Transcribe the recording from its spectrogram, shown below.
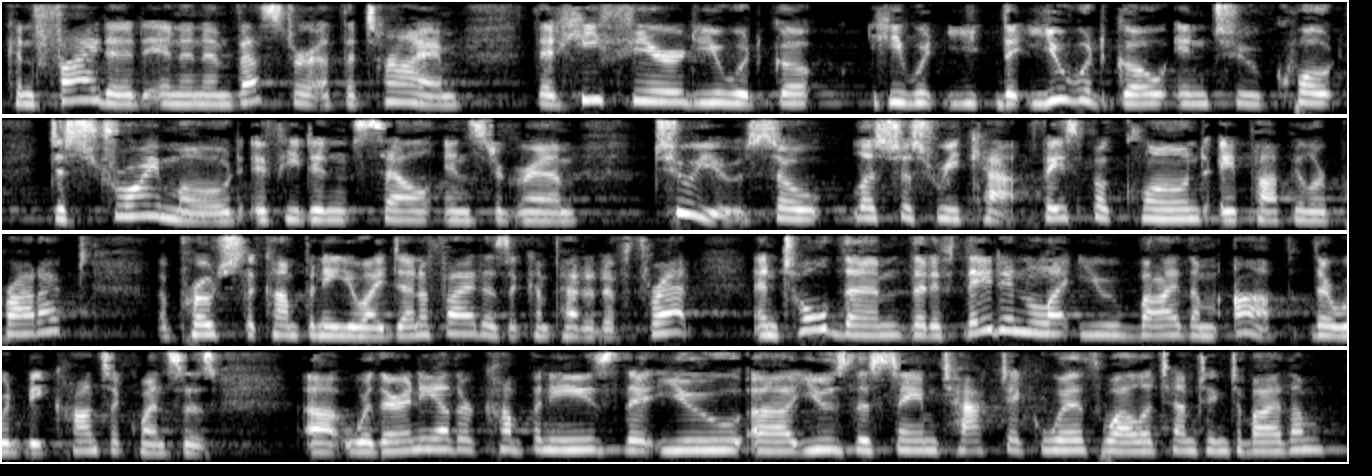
confided in an investor at the time that he feared you would go, he would, that you would go into, quote, destroy mode if he didn't sell Instagram to you. So let's just recap. Facebook cloned a popular product approached the company you identified as a competitive threat and told them that if they didn't let you buy them up, there would be consequences. Uh, were there any other companies that you uh, used the same tactic with while attempting to buy them?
